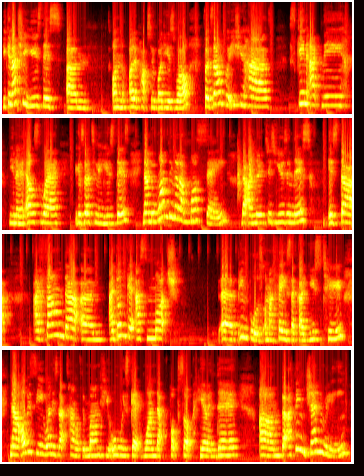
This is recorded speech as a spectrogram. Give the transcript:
You can actually use this um, on other parts of your body as well. For example if you have skin acne you know elsewhere you can certainly use this. Now the one thing that i must say that i noticed using this is that i found that um, i don't get as much uh, pimples on my face like I used to. Now obviously when it's that time of the month you always get one that pops up here and there. Um, but I think generally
